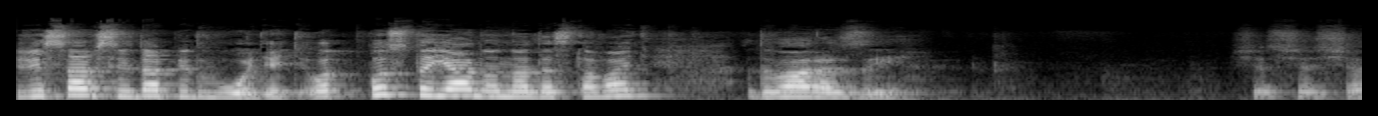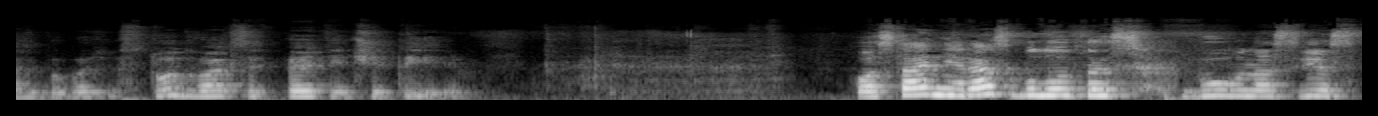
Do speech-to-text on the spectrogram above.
віса завжди підводять. От постійно треба ставати два рази. Зараз, зараз, зараз, бабачу. 125,4. Останній раз було в нас, був у нас вес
